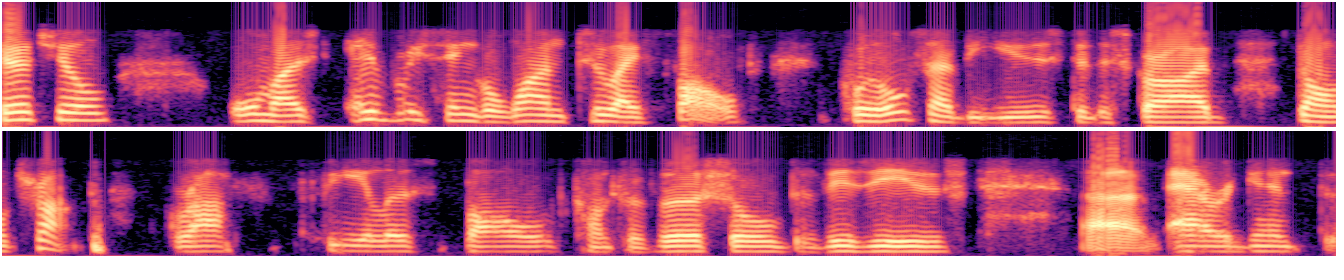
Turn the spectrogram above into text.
Churchill, almost every single one to a fault could also be used to describe Donald Trump gruff, fearless, bold, controversial, divisive, uh, arrogant, uh,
